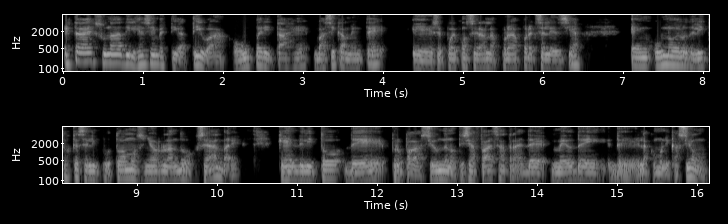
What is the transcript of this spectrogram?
Esta es una diligencia investigativa o un peritaje. Básicamente eh, se puede considerar la prueba por excelencia en uno de los delitos que se le imputó a Monseñor Rolando José Álvarez, que es el delito de propagación de noticias falsas a través de medios de, de la comunicación.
